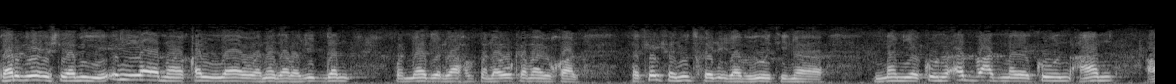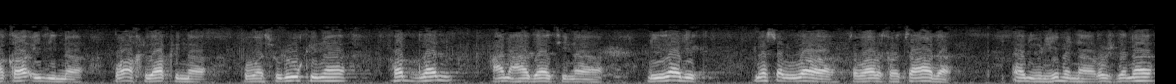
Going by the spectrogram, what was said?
تربية إسلامية إلا ما قل وندر جدا. والنادر لا حكم له كما يقال. فكيف ندخل إلى بيوتنا من يكون أبعد ما يكون عن عقائدنا وأخلاقنا وسلوكنا فضلا عن عاداتنا. لذلك نسأل الله تبارك وتعالى أن يلهمنا رشدنا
